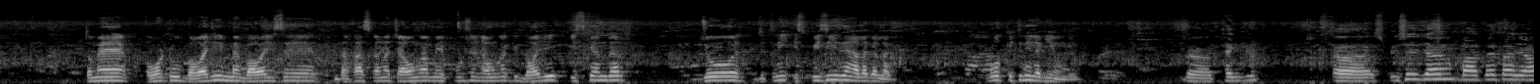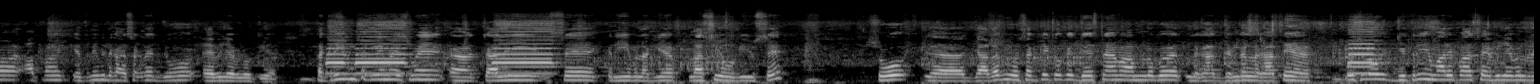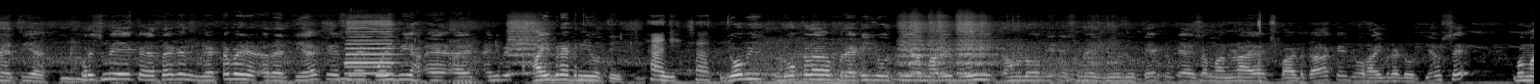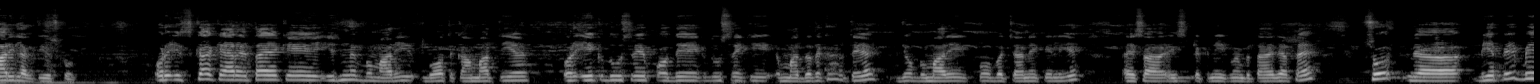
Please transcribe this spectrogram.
तो मैं ओवर टू बाबा जी मैं बाबा जी से दरख्वास्त करना चाहूँगा। मैं पूछना चाहूँगा कि बाबा जी इसके अंदर जो जितनी स्पीसीज़ हैं अलग अलग वो कितनी लगी होंगी? थैंक यू स्पीसीज जहाँ बात है तो यहाँ आप कितनी भी लगा सकते हैं जो अवेलेबल होती है। तकरीबन तकरीबन इसमें चालीस से करीब लगी है प्लस ही होगी उससे। सो ज़्यादा भी हो सकती है क्योंकि जिस टाइम हम लोग लगा जंगल लगाते हैं कुछ लोग जितनी हमारे पास अवेलेबल रहती है। और इसमें एक रहता है कि नेटअप रहती है कि इसमें कोई भी हाईब्रिड नहीं होती। हाँ जी जो भी लोकल वराइटीज होती है हमारे वही हम लोग इसमें यूज़ होते हैं क्योंकि ऐसा मानना है एक्सपर्ट का कि जो हाईब्रिड होती है उससे बीमारी लगती है उसको। और इसका क्या रहता है कि इसमें बीमारी बहुत कम आती है। और एक दूसरे पौधे, एक दूसरे की मदद करते हैं, जो बीमारी को बचाने के लिए ऐसा इस टेक्निक में बताया जाता है। सो ये पे भी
